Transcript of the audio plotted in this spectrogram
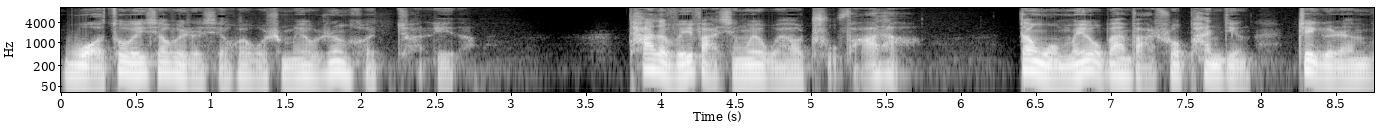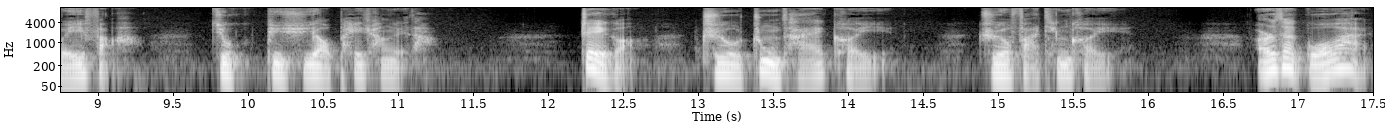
我作为消费者协会，我是没有任何权利的。他的违法行为，我要处罚他，但我没有办法说判定这个人违法就必须要赔偿给他。这个只有仲裁可以。只有法庭可以，而在国外，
